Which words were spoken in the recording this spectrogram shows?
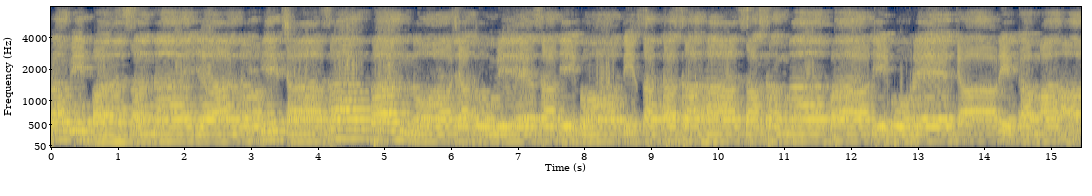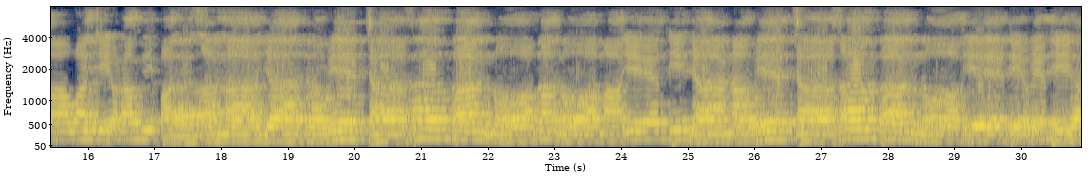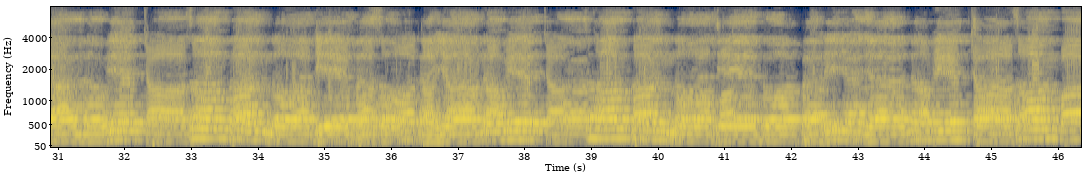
รวิปัสสนาญาณวิชาสัมปันโนจตุเวสติโกติสัตสหัสสมาปาติภูเรจาริกมหาวชิรวิปัสสนา วิชชาสังปา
